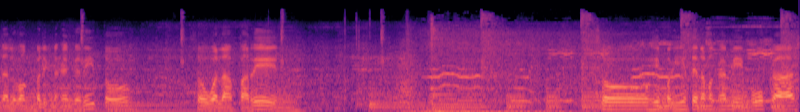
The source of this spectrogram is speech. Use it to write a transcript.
dalawang balik na kami rito, so wala pa rin. So, hi- maghihintay naman kami bukas.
